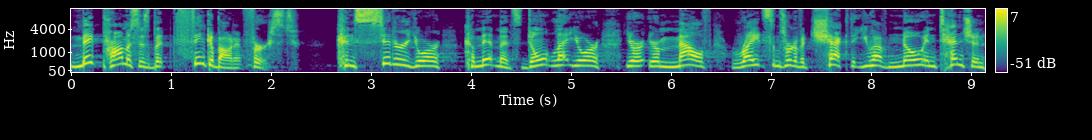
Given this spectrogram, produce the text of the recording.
make promises, but think about it first. Consider your commitments. Don't let your, your, your mouth write some sort of a check that you have no intention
